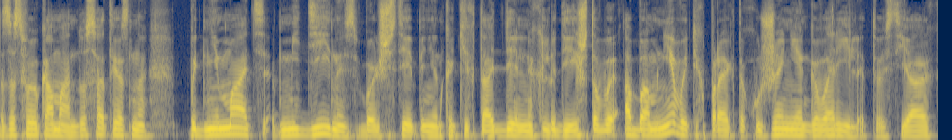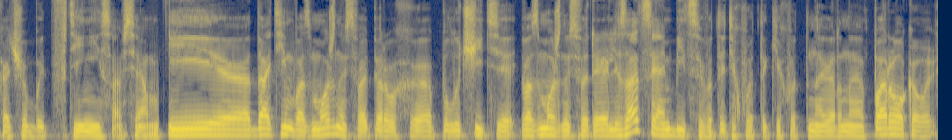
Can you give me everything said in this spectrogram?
за свою команду, соответственно, поднимать медийность в большей степени каких-то отдельных людей, чтобы обо мне в этих проектах уже не говорили. То есть я хочу быть в тени совсем. И дать им возможность, во-первых, э, получить возможность реализации амбиций вот этих вот таких вот, наверное, пороковых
